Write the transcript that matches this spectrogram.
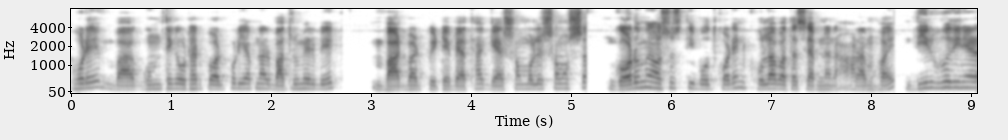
ভোরে বা ঘুম থেকে ওঠার পরপরই আপনার বাথরুমের বেগ বারবার পেটে ব্যথা, গ্যাস অম্বলের সমস্যা, গরমে অস্বস্তি বোধ করেন, খোলা বাতাসে আপনার আরাম হয়। দীর্ঘদিনের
